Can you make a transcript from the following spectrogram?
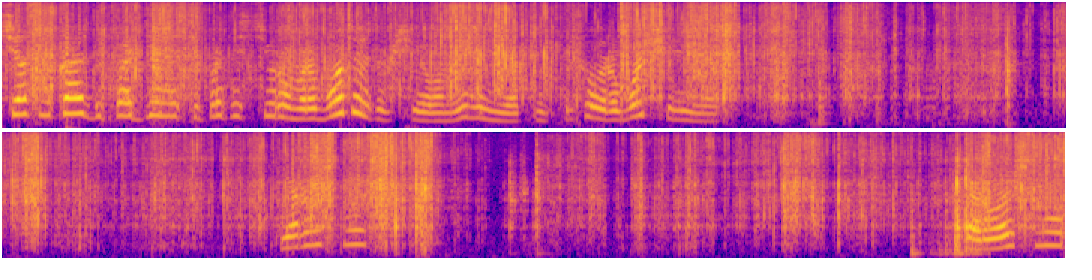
Сейчас мы каждый по отдельности протестируем, работает вообще он или нет. Пришел рабочий или нет. Первый шнур. Второй шнур.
